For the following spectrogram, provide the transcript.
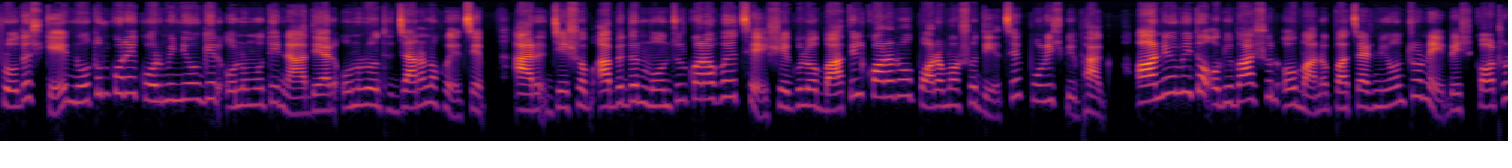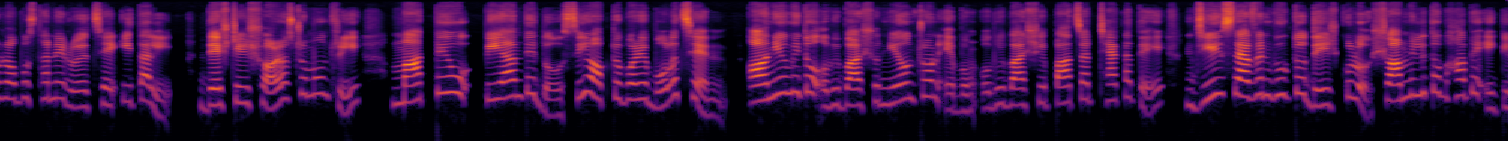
প্রদেশকে নতুন করে কর্মী নিয়োগের অনুমতি না দেওয়ার অনুরোধ জানানো হয়েছে। আর যেসব আবেদন মঞ্জুর করা হয়েছে, সেগুলো বাতিল করারও পরামর্শ দিয়েছে পুলিশ বিভাগ। অনিয়মিত অভিবাসন ও মানব পাচার নিয়ন্ত্রণে বেশ কঠোর অবস্থানে রয়েছে ইতালি। দেশটির স্বরাষ্ট্রমন্ত্রী মাত্তেও পিয়ান্তে দোসি অক্টোবরে বলেছেন, অনিয়মিত অভিবাসন নিয়ন্ত্রণ এবং অভিবাসী পাচার ঠেকাতে জি সেভেনভুক্ত দেশগুলো সম্মিলিতভাবে একটি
